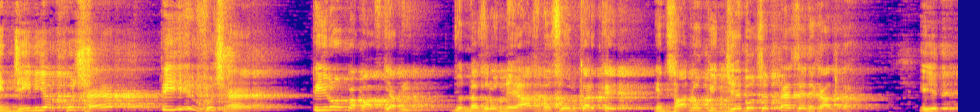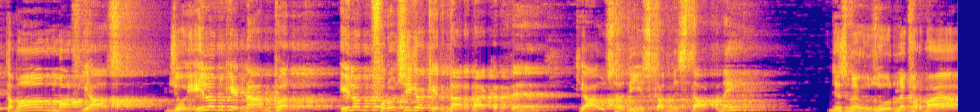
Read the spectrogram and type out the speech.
انجینئر خوش ہے، پیر خوش ہے۔ پیروں کا مافیا بھی، جو نظر و نیاز وصول کر کے انسانوں کی جیبوں سے پیسے نکالتا ہے۔ یہ تمام مافیاز جو علم کے نام پر علم فروشی کا کردار ادا کرتے ہیں، کیا اس حدیث کا مستاق نہیں؟ جس میں حضور نے فرمایا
